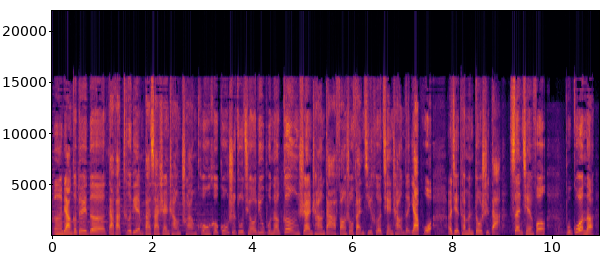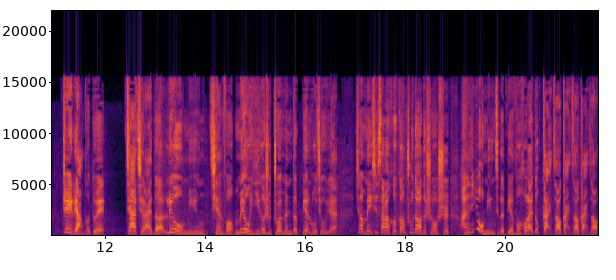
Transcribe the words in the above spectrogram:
嗯，两个队的打法特点，巴萨擅长传控和攻势足球，利物浦呢更擅长打防守反击和前场的压迫，而且他们都是打三前锋。不过呢，这两个队。加起来的六名前锋，没有一个是专门的边路球员。像梅西、萨拉赫刚出道的时候是很有名气的边锋，后来都改造、改造、改造，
